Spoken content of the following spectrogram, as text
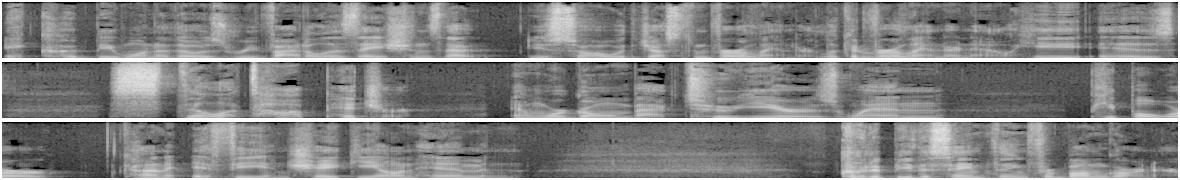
it could be one of those revitalizations that you saw with Justin Verlander. Look at Verlander now. He is still a top pitcher. And we're going back two years when people were kind of iffy and shaky on him. And could it be the same thing for Bumgarner?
